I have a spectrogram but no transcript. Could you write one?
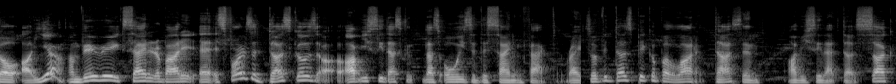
So uh, yeah, I'm very, very excited about it. As far as the dust goes, obviously that's that's always a deciding factor, right? So if it does pick up a lot of dust, then obviously that does suck.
